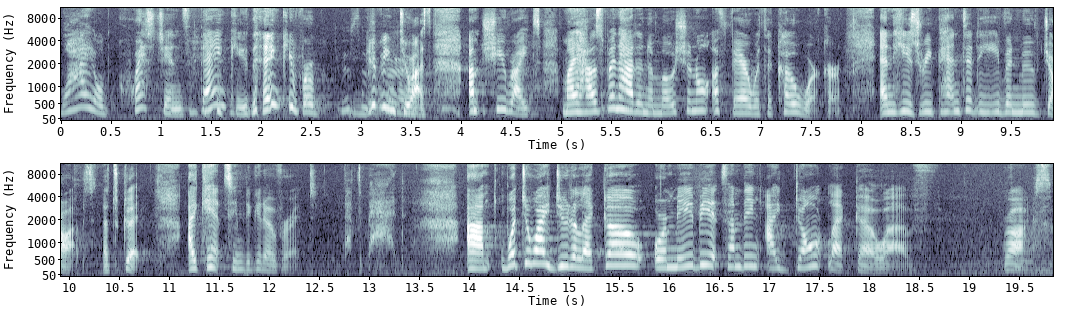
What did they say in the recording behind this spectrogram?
wild questions. Thank you. Thank you for giving to us. Um, she writes, My husband had an emotional affair with a coworker, and he's repented. He even moved jobs. That's good. I can't seem to get over it. Um, what do I do to let go? Or maybe it's something I don't let go of. Rocks.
